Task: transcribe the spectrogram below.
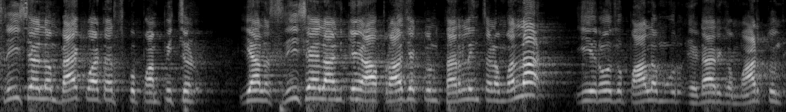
శ్రీశైలం బ్యాక్ వాటర్స్కు పంపించాడు. ఇవాళ శ్రీశైలానికి ఆ ప్రాజెక్టును తరలించడం వల్ల ఈరోజు పాలమూరు ఎడారిగా మారుతుంది.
